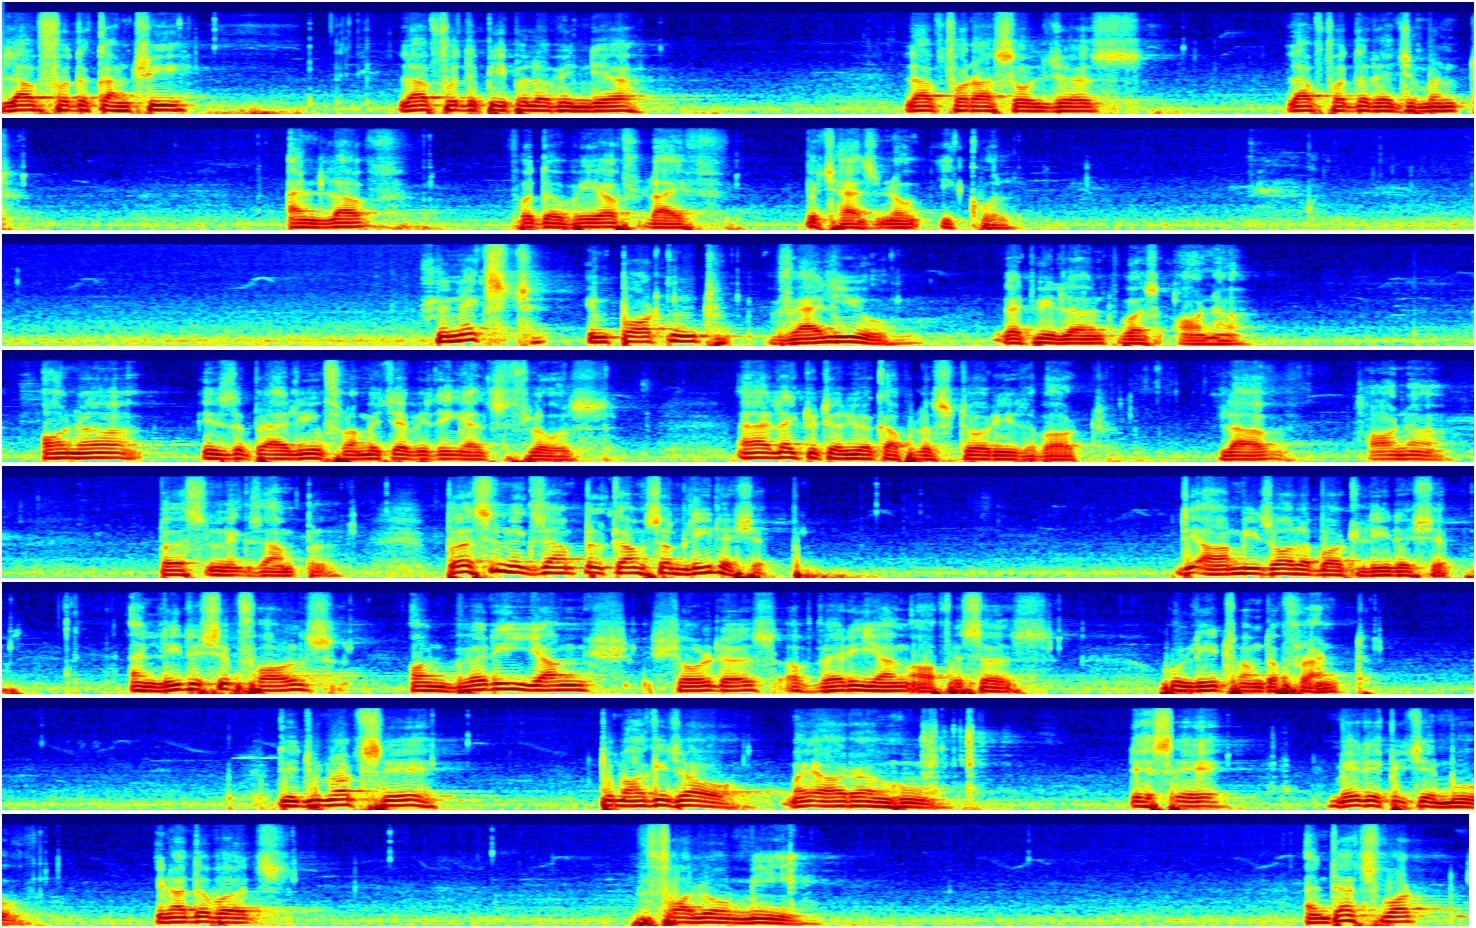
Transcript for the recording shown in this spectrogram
love for the country, love for the people of India, love for our soldiers, love for the regiment, and love for the way of life which has no equal. The next important value that we learned was honor. Honor is the value from which everything else flows. And I'd like to tell you a couple of stories about love, honor, personal example. Personal example comes from leadership. The army is all about leadership. And leadership falls on very young sh shoulders of very young officers who lead from the front. They do not say, तुम आगे जाओ मैं आ रहा हूँ they say मेरे पीछे move in other words follow me and that's what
